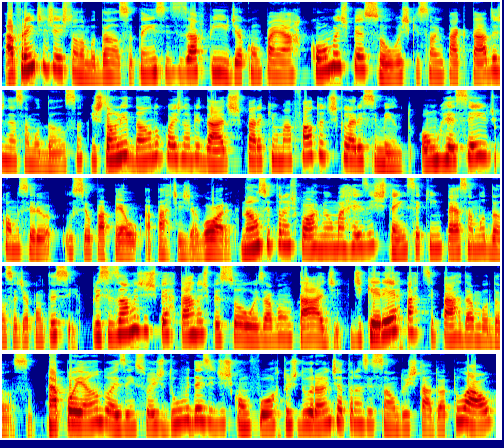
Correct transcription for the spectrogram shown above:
A frente de gestão da mudança tem esse desafio de acompanhar como as pessoas que são impactadas nessa mudança estão lidando com as novidades para que uma falta de esclarecimento ou um receio de como ser o seu papel a partir de agora não se transforme em uma resistência que impeça a mudança de acontecer. Precisamos despertar nas pessoas a vontade de querer participar da mudança, apoiando-as em suas dúvidas e desconfortos durante a transição do estado atual pessoal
